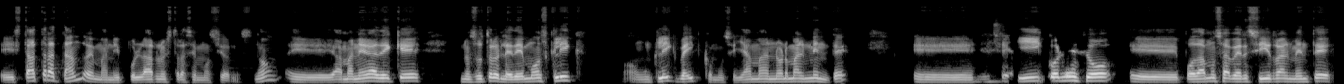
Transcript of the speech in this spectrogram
está tratando de manipular nuestras emociones, ¿no? Eh, a manera de que nosotros le demos clic, o un clickbait, como se llama normalmente, eh, y con eso eh, podamos saber si realmente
